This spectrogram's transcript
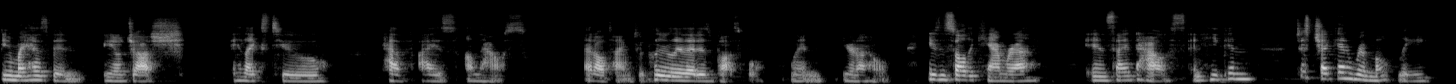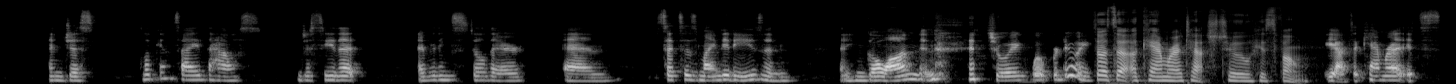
you know, my husband, you know, Josh, he likes to have eyes on the house at all times. But clearly that isn't possible when you're not home. He's installed a camera inside the house and he can just check in remotely and just look inside the house and just see that everything's still there and sets his mind at ease and and he can go on and enjoy what we're doing. So it's a, a camera attached to his phone. yeah, it's a camera. It's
